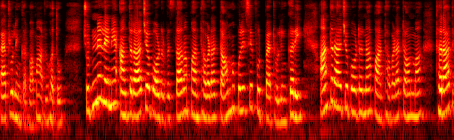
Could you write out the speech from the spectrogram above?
પેટ્રોલિંગ કરવામાં આવ્યું હતું. ચૂંટણીને લઈને આંતરરાજ્ય બોર્ડર વિસ્તારમાં પાંથાવાડા ટાઉનમાં પોલીસે ફૂડ પેટ્રોલિંગ કરી આંતરરાજ્ય બોર્ડરના પાંથાવાડા ટાઉનમાં થરાદ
